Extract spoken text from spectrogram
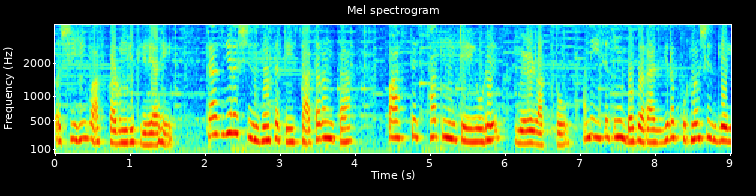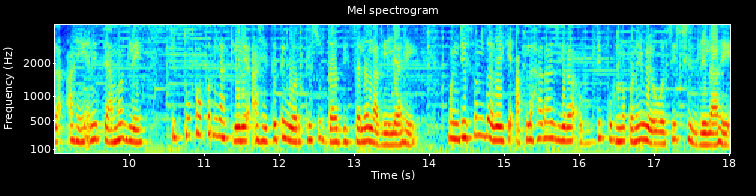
अशी ही वाफ काढून घेतलेली आहे. राजगिरा शिजण्यासाठी साधारणतः पाच ते सात मिनिटे एवढे वेळ लागतो. आणि इथे तुम्ही बघा राजगिरा पूर्ण शिजलेला आहे आणि त्यामधले जे तूप आपण घातलेले आहे तर ते वरती सुद्धा दिसायला लागलेले आहे. म्हणजे समजावे की आपला हा राजगिरा अगदी पूर्णपणे व्यवस्थित शिजलेला आहे.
